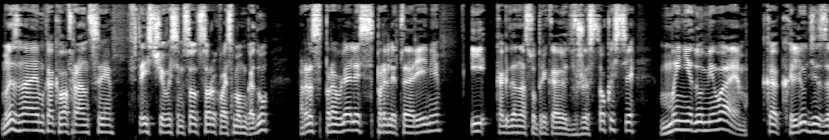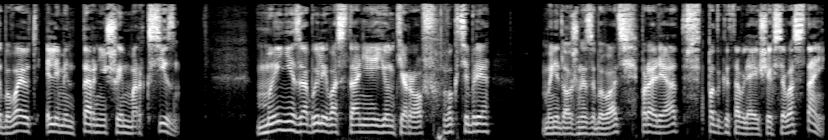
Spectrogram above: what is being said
Мы знаем, как во Франции в 1848 году расправлялись с пролетариями, и, когда нас упрекают в жестокости, мы недоумеваем, как люди забывают элементарнейший марксизм. Мы не забыли восстание юнкеров в октябре. Мы не должны забывать про ряд подготовляющихся восстаний.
